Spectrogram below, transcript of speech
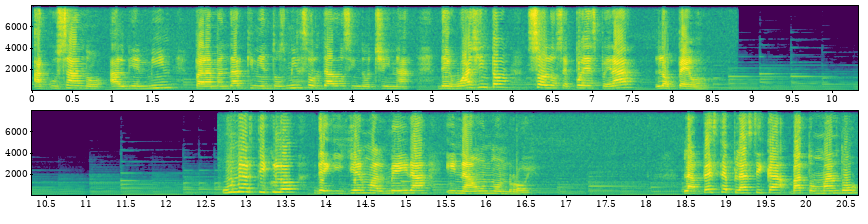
acusando al Bien Min para mandar 500 mil soldados Indochina. De Washington solo se puede esperar lo peor. Un artículo de Guillermo Almeida y Naún Monroy. La peste plástica va tomando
